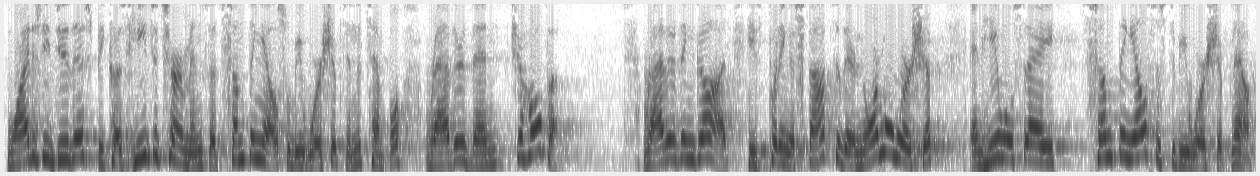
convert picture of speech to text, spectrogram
Why does he do this? Because he determines that something else will be worshiped in the temple rather than Jehovah, rather than God. He's putting a stop to their normal worship, and he will say something else is to be worshiped. Now,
